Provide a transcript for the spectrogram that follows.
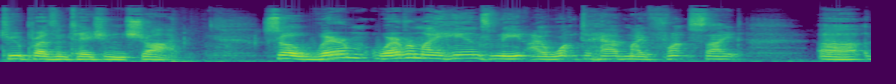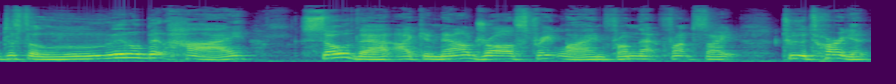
to presentation and shot. So where wherever my hands meet, I want to have my front sight uh, just a little bit high so that I can now draw a straight line from that front sight to the target.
